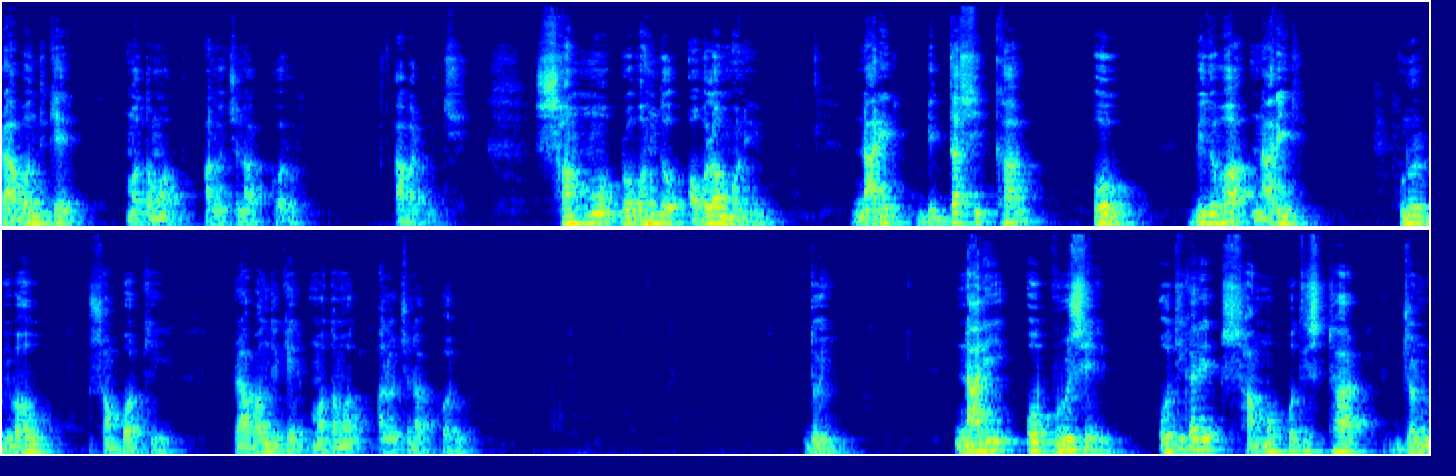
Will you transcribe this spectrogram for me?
প্রাবন্ধিকের মতামত আলোচনা করো আবার বলছি, সাম্য প্রবন্ধ অবলম্বনে নারীর বিদ্যাশিক্ষা ও বিধবা নারীর পুনর্বিবাহ সম্পর্কে প্রাবন্ধিকের মতামত আলোচনা করো দুই, নারী ও পুরুষের অধিকারের সাম্য প্রতিষ্ঠার জন্য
